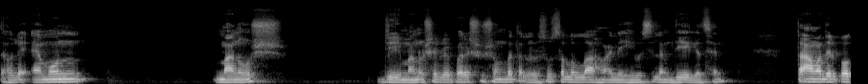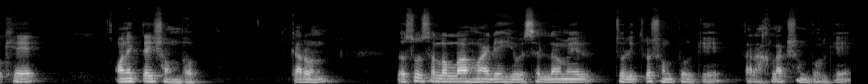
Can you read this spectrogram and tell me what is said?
তাহলে এমন মানুষ যেই মানুষের ব্যাপারে সুসংবাদ আল্লাহ রসুল সাল্লাহ আলহি ওসাল্লাম দিয়ে গেছেন, তা আমাদের পক্ষে অনেকটাই সম্ভব। কারণ রসুল সাল্লাহ আলহি ওসাল্লামের চরিত্র সম্পর্কে, তার আখলাক সম্পর্কে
